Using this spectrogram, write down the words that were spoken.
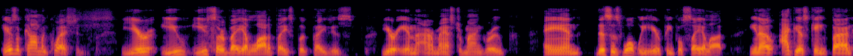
here's a common question. You're you you survey a lot of Facebook pages. You're in our mastermind group, and this is what we hear people say a lot you know, I just can't find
